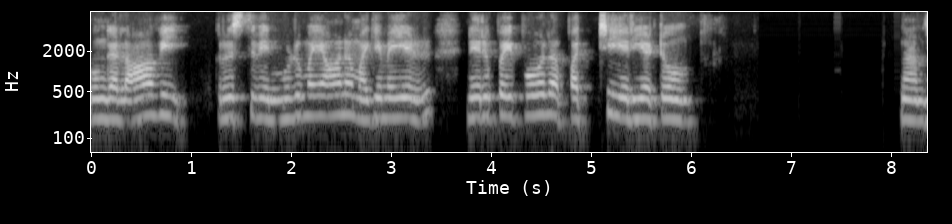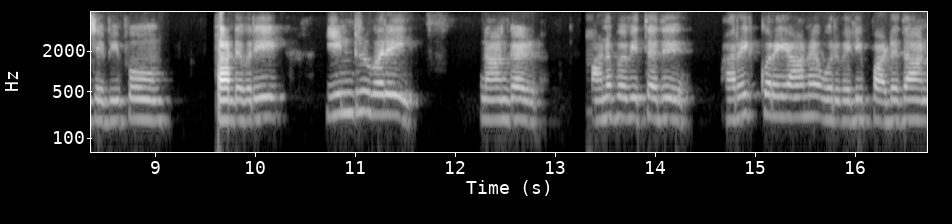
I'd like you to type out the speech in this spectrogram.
உங்கள் ஆவி கிறிஸ்துவின் முழுமையான மகிமையில் நெருப்பை போல பற்றி எரியட்டும். நாம் ஜெபிப்போம். ஆண்டவரே இன்று வரை நாங்கள் அனுபவித்தது அரைக்குறையான ஒரு வெளிப்பாடுதான்.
